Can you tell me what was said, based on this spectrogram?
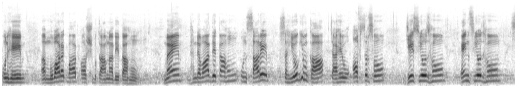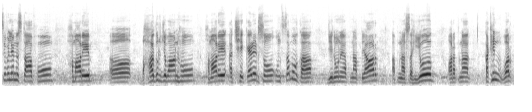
उन्हें मुबारकबाद और शुभकामना देता हूँ। मैं धन्यवाद देता हूँ उन सारे सहयोगियों का, चाहे वो ऑफिसर्स हों जे हों एन हों, सिविलियन स्टाफ हों, हमारे बहादुर जवान हों, हमारे अच्छे कैडेट्स हों, उन सबों का, जिन्होंने अपना प्यार, अपना सहयोग और अपना कठिन वर्क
